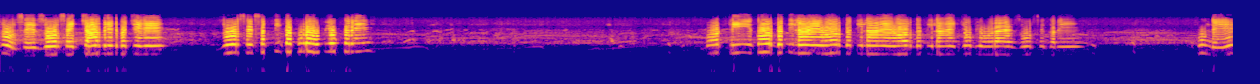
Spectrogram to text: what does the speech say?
ज़ोर से ज़ोर से, चार मिनट बचे हैं। ज़ोर से शक्ति का पूरा उपयोग करें। बहुत ठीक, और गति लाएँ, और गति लाएँ, और गति लाएँ, जो भी हो रहा है, ज़ोर से करें। कूदे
